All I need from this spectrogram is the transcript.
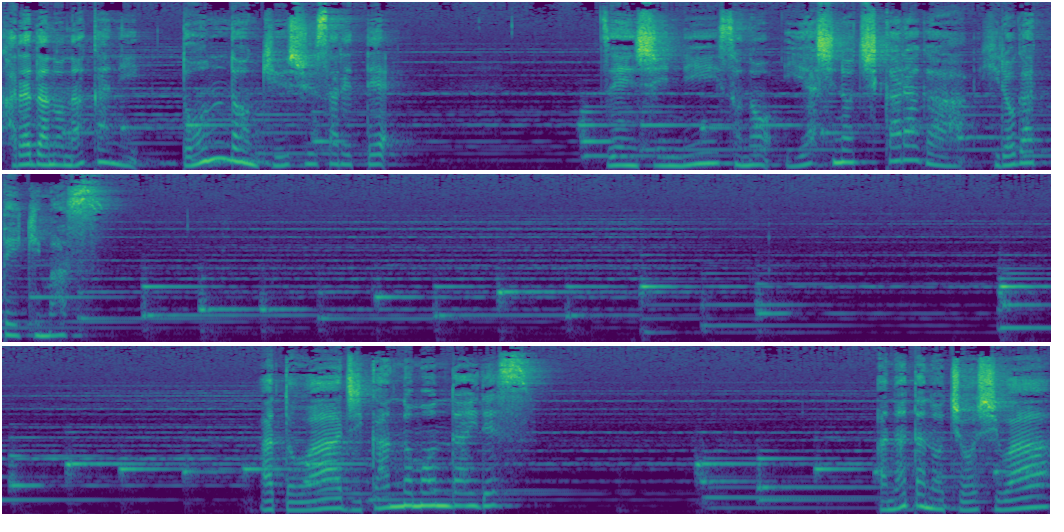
体の中にどんどん吸収されて全身にその癒しの力が広がっていきます。あとは時間の問題です。あなたの調子は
